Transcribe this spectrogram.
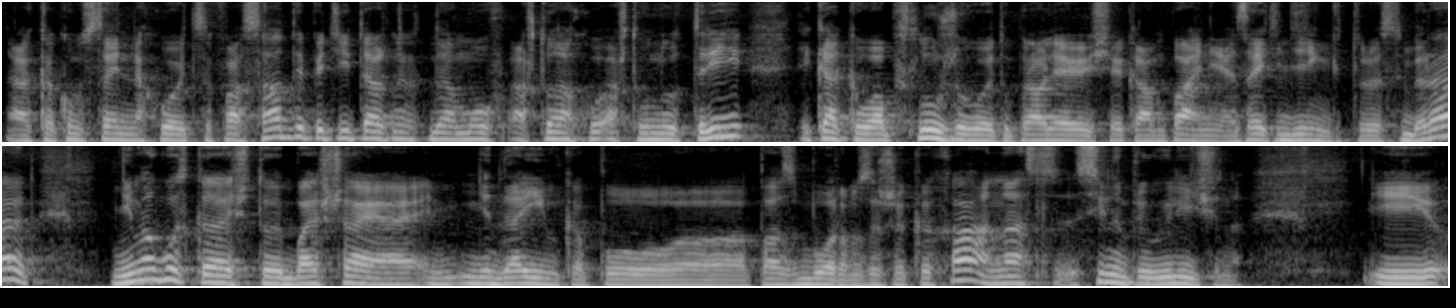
В каком состоянии находятся фасады пятиэтажных домов, а что, а что внутри, и как его обслуживает управляющая компания за эти деньги, которые собирают. Не могу сказать, что большая недоимка по, по сборам за ЖКХ, она сильно преувеличена. И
